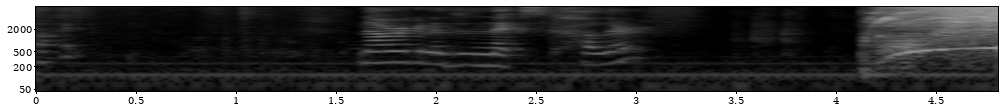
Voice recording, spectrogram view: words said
Okay. Now we're gonna do the next color.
